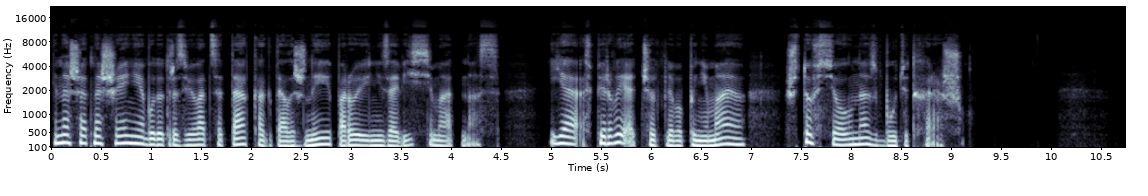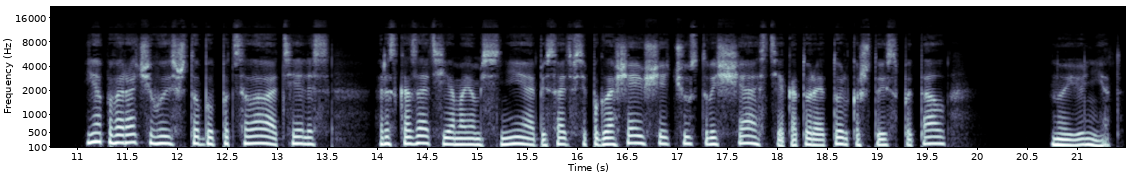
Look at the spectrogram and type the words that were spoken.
и наши отношения будут развиваться так, как должны, порой и независимо от нас. я впервые отчетливо понимаю, что все у нас будет хорошо. Я поворачиваюсь, чтобы поцеловать Элис, рассказать ей о моем сне, описать всепоглощающее чувство счастья, которое я только что испытал, но ее нет.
